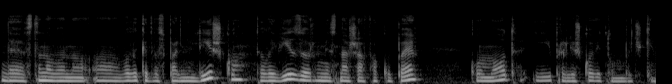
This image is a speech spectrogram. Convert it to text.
де встановлено велике двоспальне ліжко, телевізор, місна шафа купе, комод і приліжкові тумбочки.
